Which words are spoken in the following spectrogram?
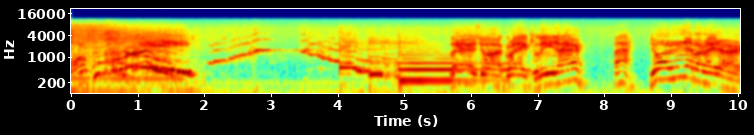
Walton? Hooray! There's your great leader. Ah, your liberator.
